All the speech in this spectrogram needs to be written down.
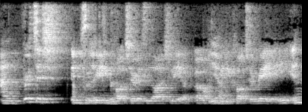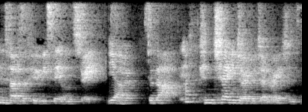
And British infant culture is largely a, a yeah. culture, really, in mm. terms of who we see on the street. Yeah. So, so that can change over generations,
